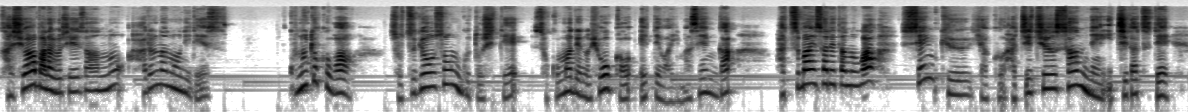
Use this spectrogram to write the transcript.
柏原芳恵さんの春なのにです。この曲は、卒業ソングとしてそこまでの評価を得てはいませんが、発売されたのが1983年1月で、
